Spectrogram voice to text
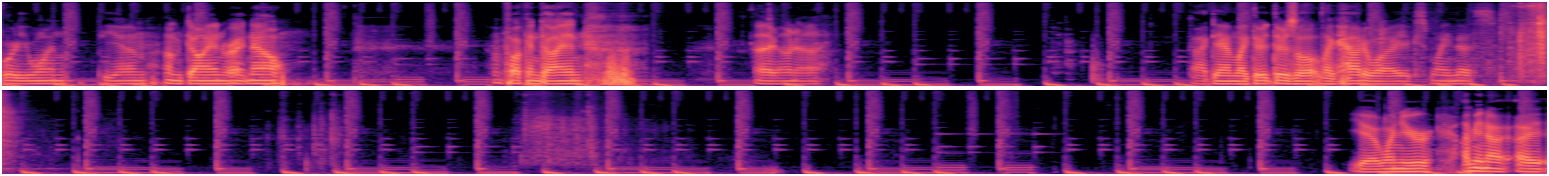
9:41 p.m. I'm dying right now. I'm fucking dying. I don't uh God damn, like there, there's a like how do I explain this? Yeah, when you're, I mean, I, I,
